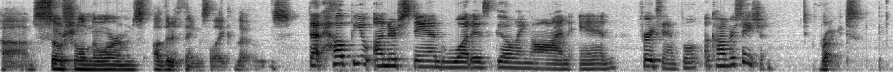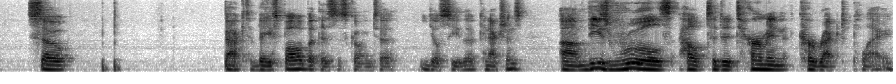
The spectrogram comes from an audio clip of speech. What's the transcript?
um, social norms, other things like those. that help you understand what is going on in, for example, a conversation. Right. So back to baseball, but this is going to, you'll see the connections. Um, these rules help to determine correct play.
